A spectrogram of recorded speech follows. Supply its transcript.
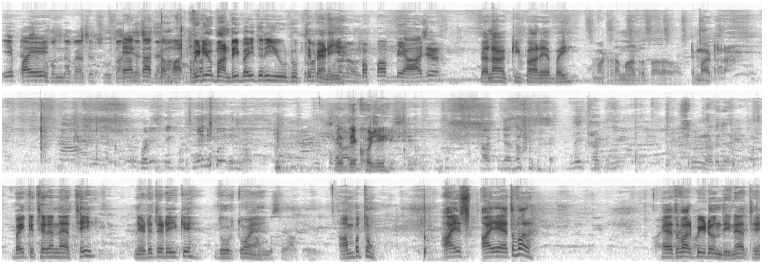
ਇਹ ਪਾਏ ਬੰਦਾ ਵੈਸੇ ਛੂਤਾ ਟੈਂਕਾ ਟਮਾਟਰ। ਵੀਡੀਓ ਬਣ ਰਹੀ ਬਾਈ ਤੇਰੀ YouTube ਤੇ ਪੈਣੀ ਹੈ। ਪੱਪਾ ਪਿਆਜ਼। ਪਹਿਲਾਂ ਕੀ ਪਾ ਰਿਹਾ ਬਾਈ? ਟਮਾਟਰ ਟਮਾਟਰ ਸਾਰਾ ਵਾ। ਟਮਾਟਰ। ਨਹੀਂ ਇਹ ਦੇਖੋ ਜੀ। ਥੱਕ ਜਾਂਦਾ ਨਹੀਂ ਥੱਕ ਨਹੀਂ। ਇਸ ਨੂੰ ਲੜ ਜਾਂਦਾ ਬਾਈ ਕਿੱਥੇ ਰਹਿਣਾ ਇੱਥੇ ਹੀ? ਨੇੜੇ ਤੇੜੇ ਹੀ ਕਿ ਦੂਰ ਤੋਂ ਆਏ ਅੰਬ ਤੋਂ? ਆਏ ਆਏ ਐਤਵਾਰ? ਐਤਵਾਰ ਪੀੜ ਹੁੰਦੀ ਨਾ ਇੱਥੇ।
